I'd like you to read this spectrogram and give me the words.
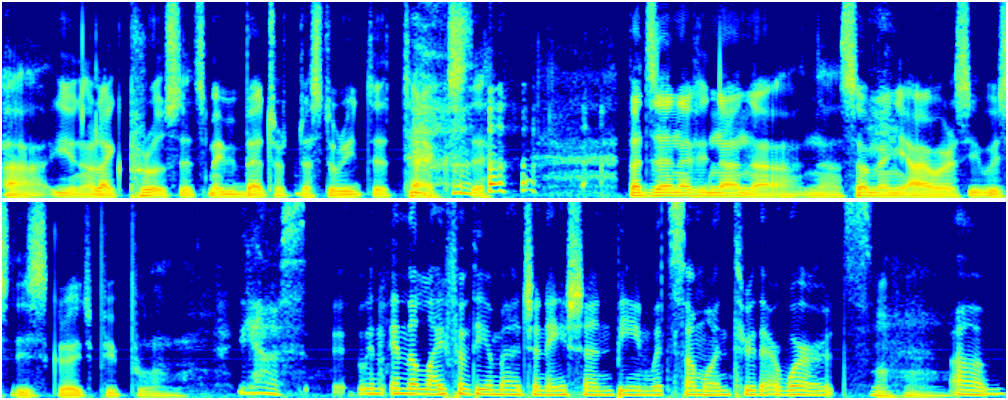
uh, you know, like Proust, it's maybe better just to read the text. but then I think, no, no, no, so many hours with these great people. Yes, in, in the life of the imagination, being with someone through their words. Mm-hmm. Um,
